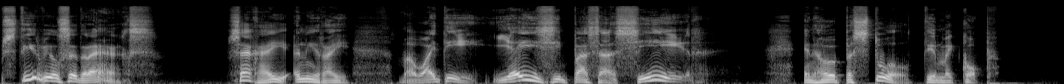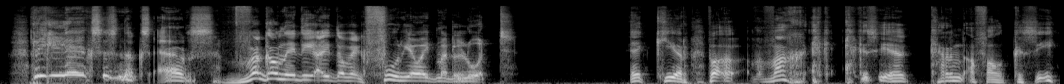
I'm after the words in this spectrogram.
stuurwiel sit regs. Sê hy in die ry, "Maar waaitie, jy is die passasier." En hou 'n pistool teen my kop. Relax is niks ergs. Wikkel net die uit of ek voer jou uit met lood. Ek keer. Wag, ek ek is 'n kernafval kusie.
